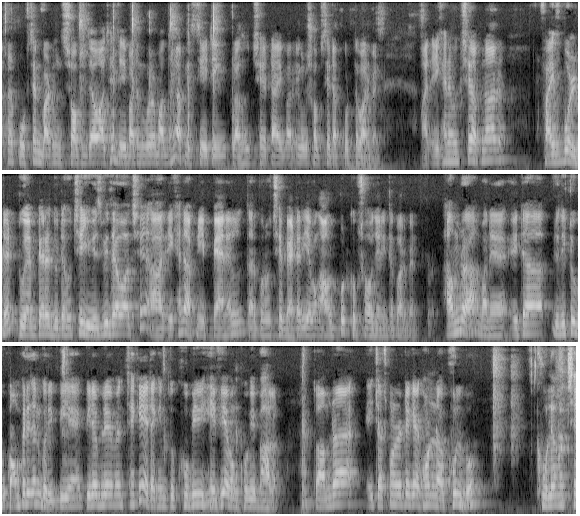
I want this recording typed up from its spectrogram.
আপনার পোর্টস অ্যান্ড বাটন সব দেওয়া আছে যে বাটনগুলোর মাধ্যমে আপনি সেটিং প্লাস হচ্ছে টাইমার এগুলো সব সেট আপ করতে পারবেন। আর এখানে হচ্ছে আপনার ফাইভ ভোল্টের টু অ্যাম্পিয়ারের দুটো হচ্ছে ইউএসবি দেওয়া আছে, আর এখানে আপনি প্যানেল তারপর হচ্ছে ব্যাটারি এবং আউটপুট খুব সহজে নিতে পারবেন। আমরা মানে এটা যদি একটু কম্প্যারিজন করি পিডাব্লিউএম এর থেকে এটা কিন্তু খুবই হেভি এবং খুবই ভালো। তো আমরা এই চার্জ কন্ট্রোলারটাকে এখন খুলবো। খুলে হচ্ছে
